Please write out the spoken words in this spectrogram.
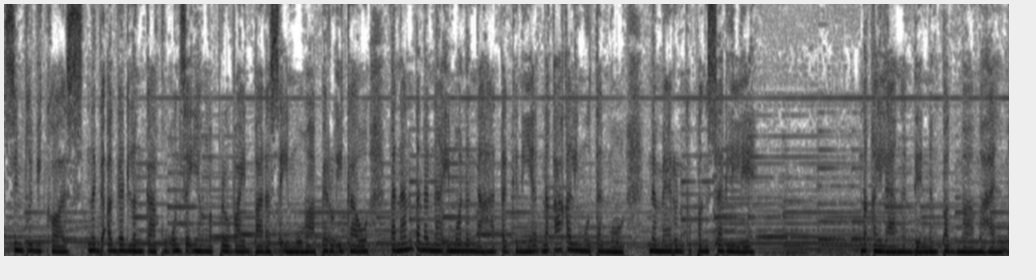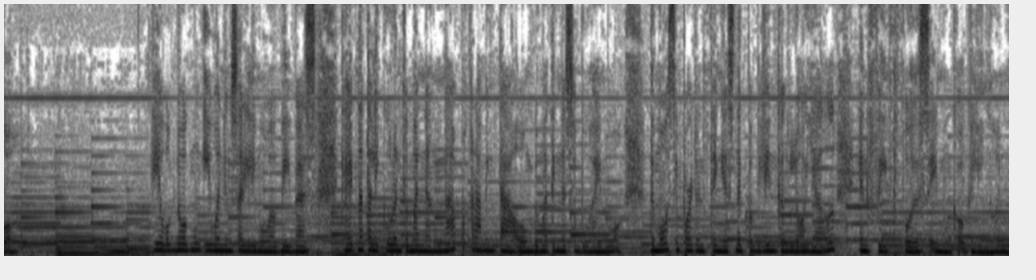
simply because nagaagad lang ka kung unsa iyang ma-provide para sa imuha pero ikaw tanan-tanan na imo nang nahatag kaniya at nakakalimutan mo na meron ka pang sarili na kailangan din ng pagmamahal mo. Kaya wag na wag mong iwan yung sarili mo, well, babes. Kahit natalikuran ka man ng napakaraming taong dumating na sa buhay mo, the most important thing is nagpabilin kang loyal and faithful sa imong kaugalingon.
